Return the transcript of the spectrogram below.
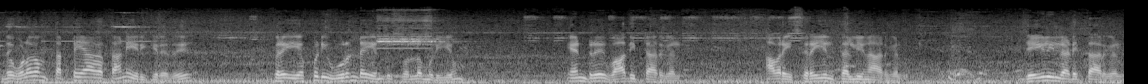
இந்த உலகம் தட்டையாகத்தானே இருக்கிறது? பிறகு எப்படி உருண்டை என்று சொல்ல முடியும்? என்று வாதிட்டார்கள். அவரை சிறையில் தள்ளினார்கள். ஜெயிலில் அடைத்தார்கள்.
